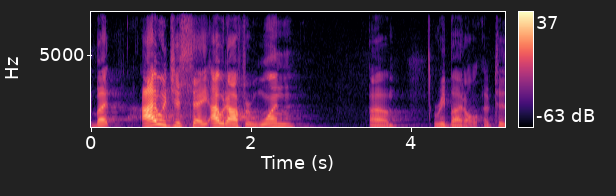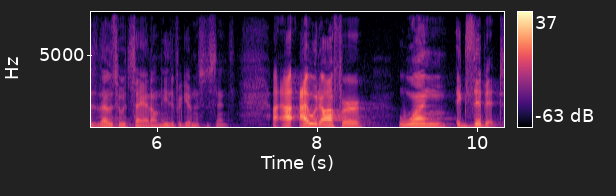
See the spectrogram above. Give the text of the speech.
But I would just say, I would offer one um, rebuttal to those who would say, I don't need the forgiveness of sins. I, I would offer one exhibit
